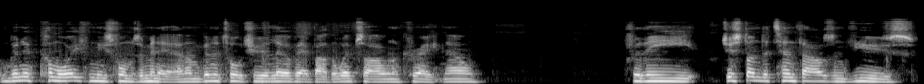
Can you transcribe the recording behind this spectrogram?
I'm going to come away from these forms a minute and I'm going to talk to you a little bit about the website I want to create. Now, for the just under 10,000 views,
